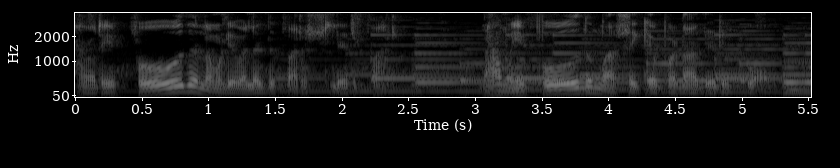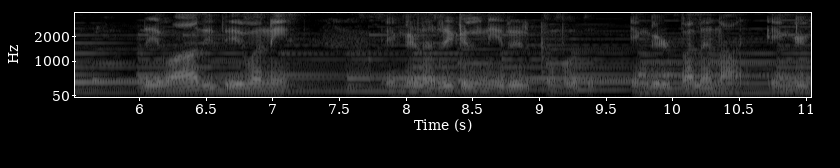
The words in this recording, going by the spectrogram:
அவர் எப்போதும் நம்முடைய வலது பரசில் இருப்பார். நாம் எப்போதும் அசைக்கப்படாது இருப்போம் தேவாதி தேவனே எங்கள் அருகில் நீர் இருக்கும்போது எங்கள் பலனாய் எங்கள்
